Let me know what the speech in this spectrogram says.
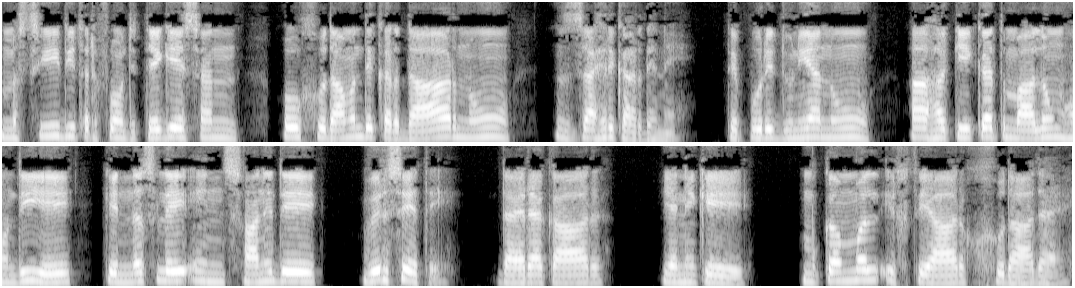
ਮਸੀਹ ਦੀ ਤਰਫੋਂ ਦਿੱਤੇ ਗਏ ਸਨ, ਉਹ ਖੁਦਾਵੰਦ ਦੇ ਕਰਦਾਰ ਨੂੰ ਜ਼ਾਹਿਰ ਕਰਦੇ ਨੇ। ਤੇ ਪੂਰੀ ਦੁਨੀਆ ਨੂੰ ਆ ਹਕੀਕਤ ਮਾਲੂਮ ਹੁੰਦੀ ਏ ਕਿ ਨਸਲੇ ਇਨਸਾਨੀ ਦੇ ਵਿਰਸੇ ਤੇ ਦਾਇਰਾਕਾਰ, ਯਾਨੀ ਕਿ ਮੁਕੰਮਲ ਇਖਤਿਆਰ ਖੁਦਾ ਦਾ ਹੈ।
